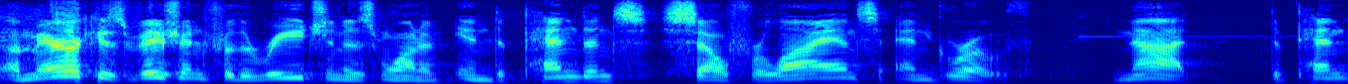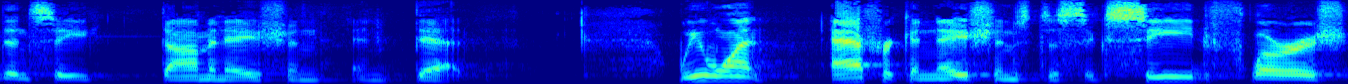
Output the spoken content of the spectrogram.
America's vision for the region is one of independence, self reliance, and growth, not dependency, domination, and debt. We want African nations to succeed, flourish,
